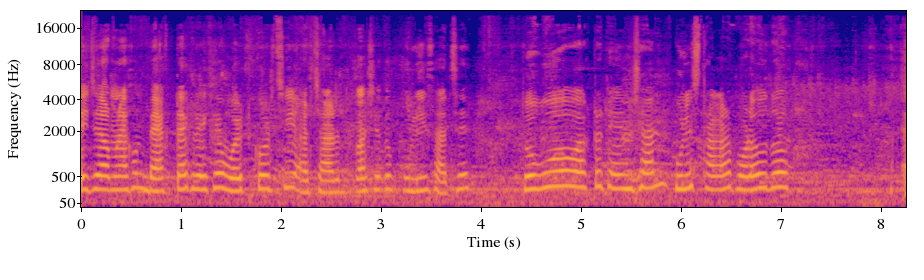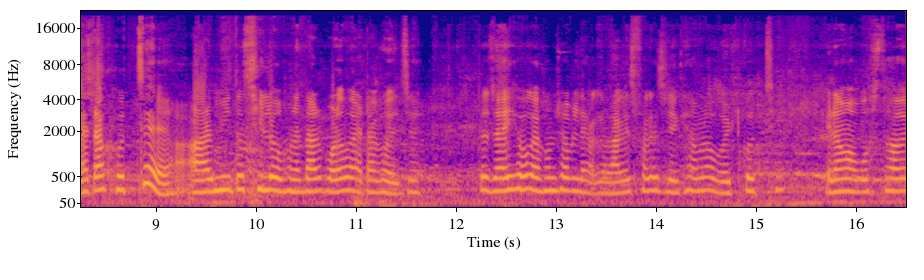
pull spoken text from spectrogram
এই যে আমরা এখন ব্যাগ ট্যাগ রেখে ওয়েট করছি, আর চারপাশে তো পুলিশ আছে। তবুও একটা টেনশন পুলিশ থাকার পরেও তো অ্যাটাক হচ্ছে আর্মি তো ছিল ওখানে তারপরেও অ্যাটাক হয়েছে। তো যাই হোক, এখন সব লাগেজ ফাগেজ রেখে আমরা ওয়েট করছি। এরকম অবস্থা হবে,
